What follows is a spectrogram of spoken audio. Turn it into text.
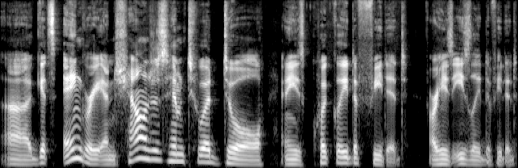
uh, gets angry and challenges him to a duel, and he's quickly defeated, or he's easily defeated.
